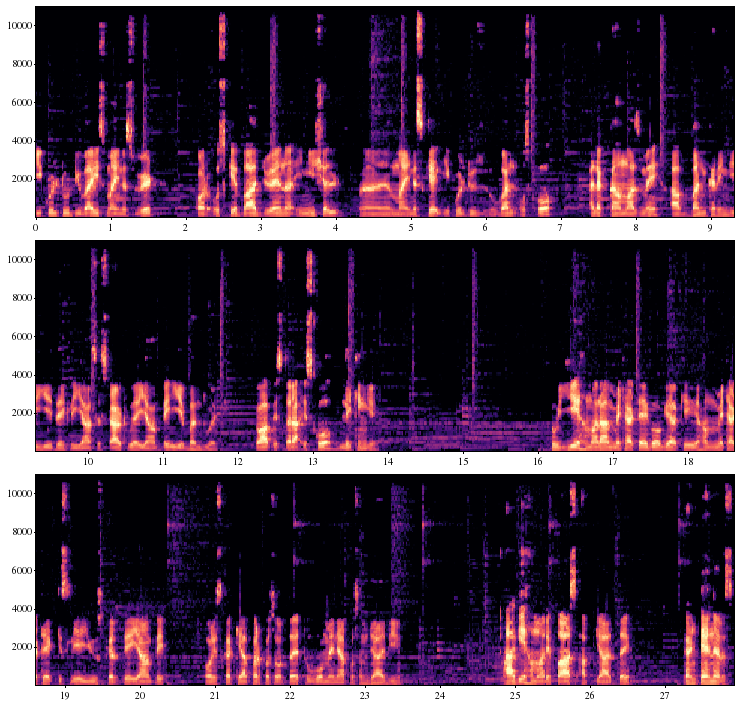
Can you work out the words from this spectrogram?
equal to device minus width और उसके बाद जो है ना initial minus scale equal to one उसको अलग कामाज में आप बंद करेंगे। ये देख ली यहाँ से स्टार्ट हुए यहाँ पे ये बंद हुए तो आप इस तरह इसको लिखेंगे। तो ये हमारा मेटा टैग हो गया कि हम मेटा टैग किस लिए यूज़ करते हैं यहाँ पे और इसका क्या पर्पस होता है तो वो मैंने आपको समझा दिए। आगे हमारे पास अब क्या आता है? कंटेनर्स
